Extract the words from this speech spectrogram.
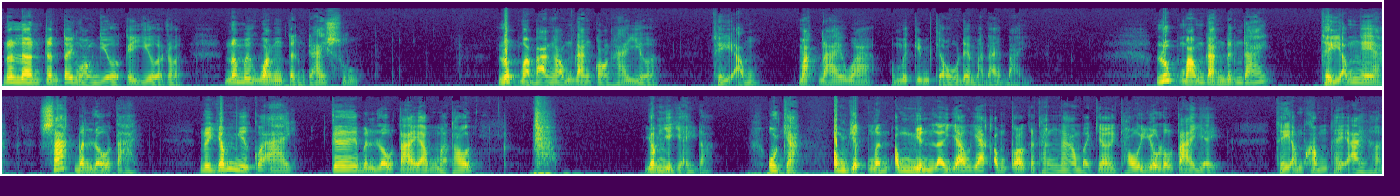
Nó lên trên tới ngọn dừa cây dừa rồi, nó mới quăng từng trái xuống. Lúc mà bạn ổng đang còn hái dừa, thì ổng mắc đái quá, ổng mới kiếm chỗ để mà đái bậy. Lúc mà ổng đang đứng đái, thì ổng nghe sát bên lỗ tai. Nó giống như có ai kê bên lỗ tai ổng mà thổi. Giống như vậy đó. Ôi cha, ông giật mình, ông nhìn lại giáo giác, ông coi cái thằng nào mà chơi thổi vô lỗ tai vậy thì ổng không thấy ai hết.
